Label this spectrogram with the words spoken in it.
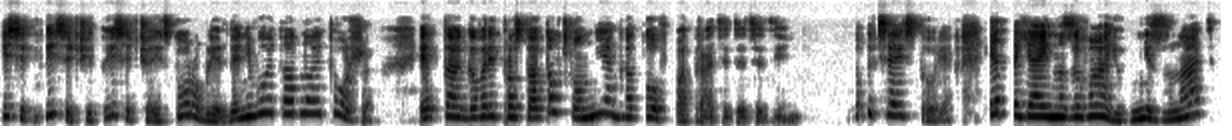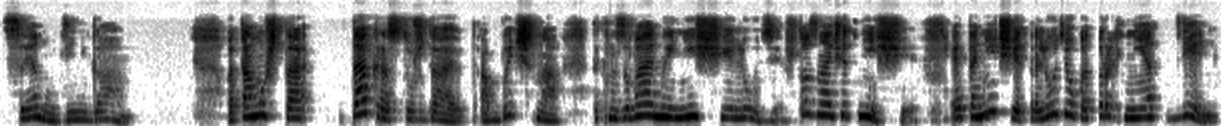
10 тысяч и тысяча и 100 рублей, для него это одно и то же. Это говорит просто о том, что он не готов потратить эти деньги. Вот и вся история. Это я и называю не знать цену деньгам. Потому что так рассуждают обычно так называемые нищие люди. Что значит нищие? Это нищие, это люди, у которых нет денег.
